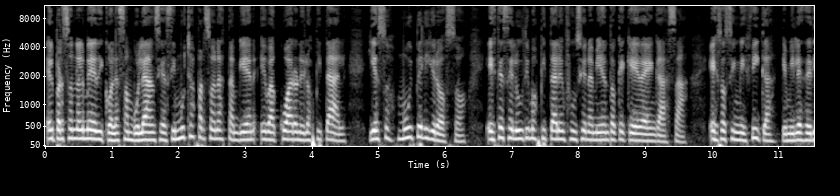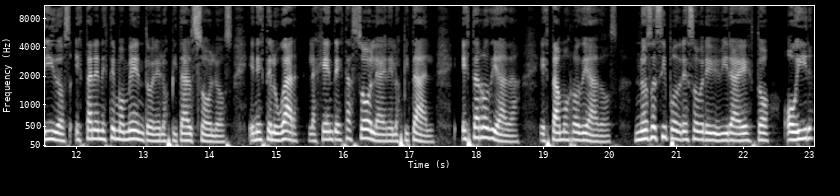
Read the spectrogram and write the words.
El personal médico, las ambulancias y muchas personas también evacuaron el hospital y eso es muy peligroso. Este es el último hospital en funcionamiento que queda en Gaza. Esto significa que miles de heridos están en este momento en el hospital solos. En este lugar la gente está sola en el hospital. Está rodeada. Estamos rodeados. No sé si podré sobrevivir a esto o ir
